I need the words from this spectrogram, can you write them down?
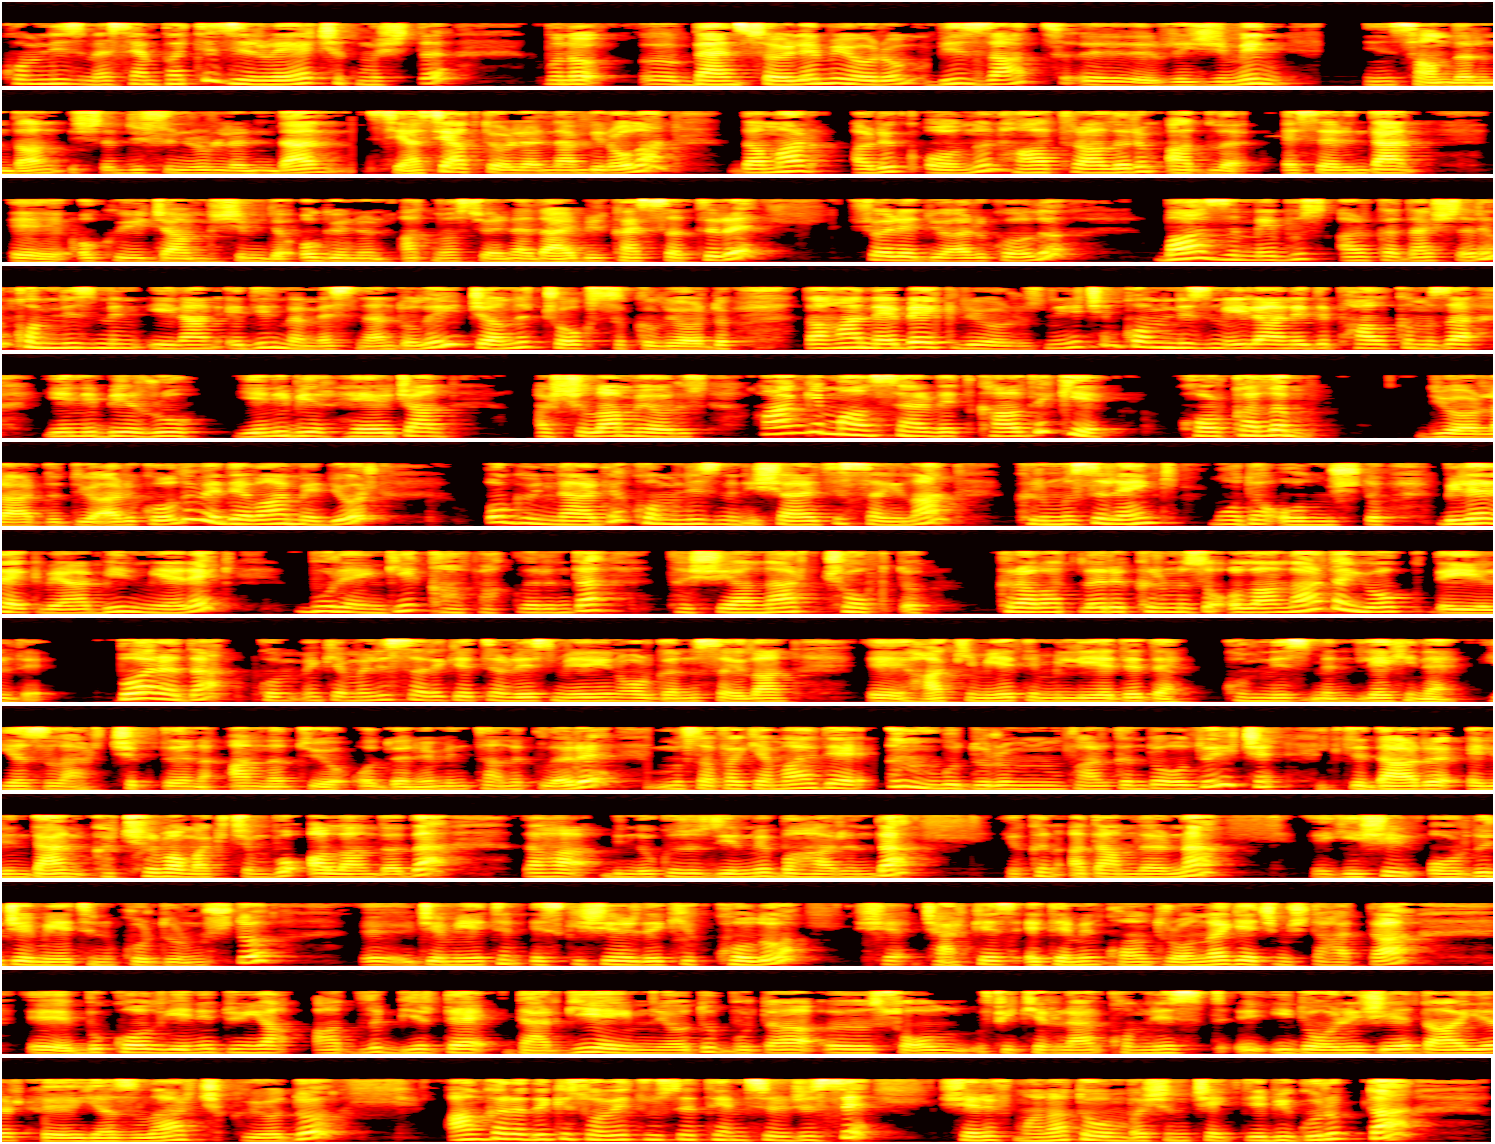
komünizme sempati zirveye çıkmıştı. Bunu e, ben söylemiyorum. Bizzat e, rejimin insanlarından, işte düşünürlerinden, siyasi aktörlerinden biri olan Damar Arıkoğlu'nun Hatıralarım adlı eserinden e, okuyacağım şimdi o günün atmosferine dair birkaç satırı. Şöyle diyor Arıkoğlu, bazı mebus arkadaşların komünizmin ilan edilmemesinden dolayı canı çok sıkılıyordu. Daha ne bekliyoruz? Niçin komünizmi ilan edip halkımıza yeni bir ruh, yeni bir heyecan aşılamıyoruz. Hangi mal servet kaldı ki korkalım diyorlardı diyor Arıkoğlu ve devam ediyor. O günlerde komünizmin işareti sayılan kırmızı renk moda olmuştu. Bilerek veya bilmeyerek bu rengi kalpaklarında taşıyanlar çoktu. Kravatları kırmızı olanlar da yok değildi. Bu arada Kemalist Hareket'in resmi yayın organı sayılan e, Hakimiyet-i Milliye'de de komünizmin lehine yazılar çıktığını anlatıyor o dönemin tanıkları. Mustafa Kemal de bu durumun farkında olduğu için iktidarı elinden kaçırmamak için bu alanda da daha 1920 baharında yakın adamlarına e, Yeşil Ordu Cemiyeti'ni kurdurmuştu. E, cemiyetin Eskişehir'deki kolu Çerkez Etem'in kontrolüne geçmişti hatta. E, bu kol Yeni Dünya adlı bir de dergi yayımlıyordu. Burada sol fikirler, komünist ideolojiye dair yazılar çıkıyordu. Ankara'daki Sovyet Rusya temsilcisi Şerif Manatov'un başını çektiği bir grup da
